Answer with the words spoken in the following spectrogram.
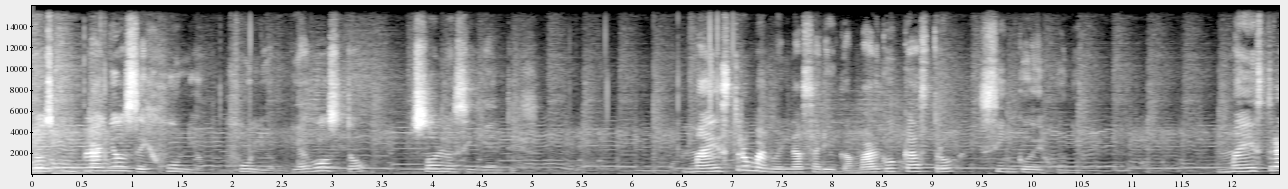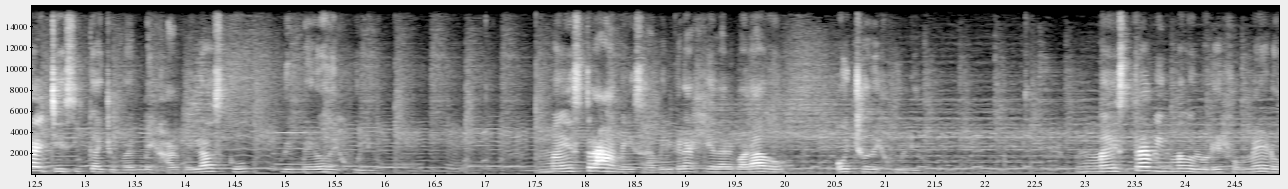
Los cumpleaños de junio, julio y agosto son los siguientes. Maestro Manuel Nazario Camargo Castro, 5 de junio. Maestra Jessica Yumel Bejar Velasco, 1 de julio. Maestra Ana Isabel Grajeda Alvarado, 8 de julio. Maestra Vilma Dolores Romero,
